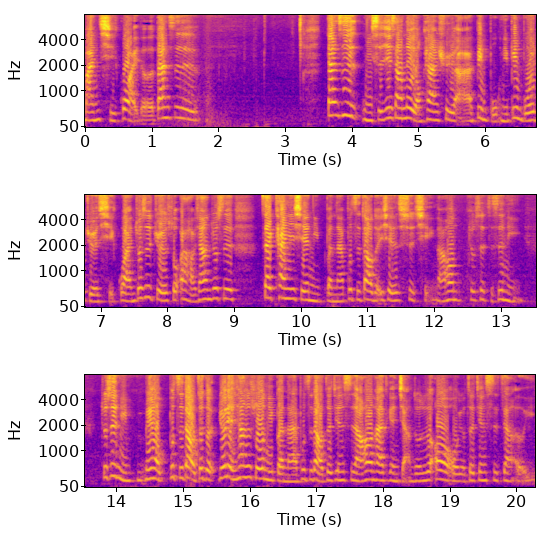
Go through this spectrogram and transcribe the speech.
蛮奇怪的，但是但是你实际上内容看下去啊，并不你并不会觉得奇怪，就是觉得说啊，好像就是在看一些你本来不知道的一些事情，然后就是只是你。就是你没有不知道这个，有点像是说你本来不知道这件事，然后他跟你讲，就是说哦哦有这件事这样而已。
